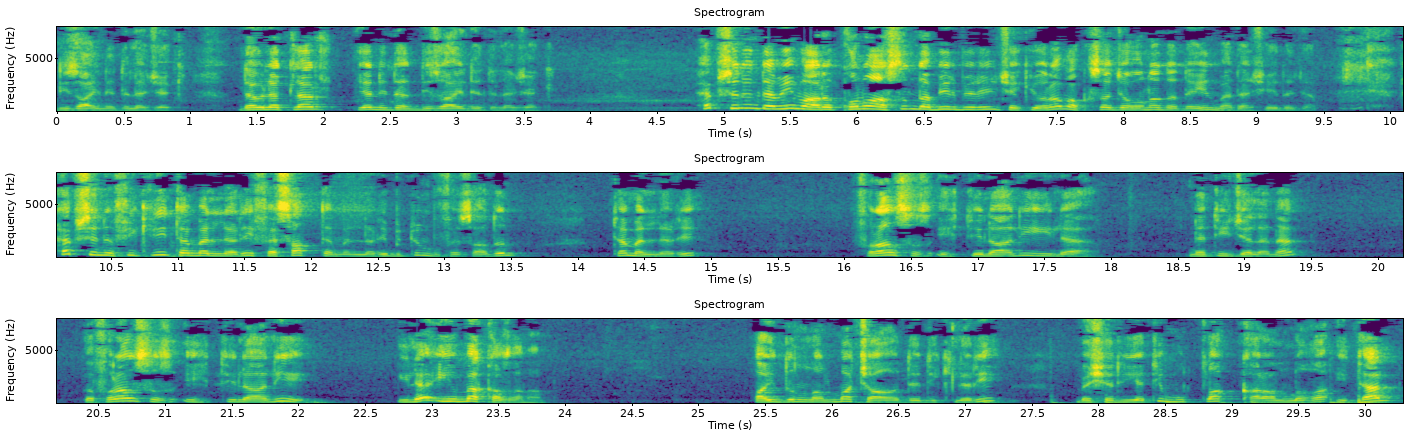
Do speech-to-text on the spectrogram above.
dizayn edilecek. Devletler yeniden dizayn edilecek. Hepsinin de mimarı konu aslında birbirini çekiyor ama kısaca ona da değinmeden şey diyeceğim. Hepsinin fikri temelleri, fesat temelleri, bütün bu fesadın temelleri Fransız ihtilali ile neticelenen ve Fransız ihtilali ile ivme kazanan aydınlanma çağı dedikleri beşeriyeti mutlak karanlığa iten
